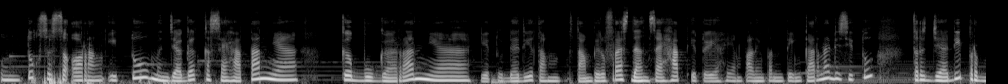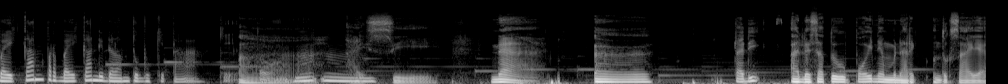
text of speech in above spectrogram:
untuk seseorang itu menjaga kesehatannya, kebugarannya gitu. Jadi tam- tampil fresh dan sehat itu ya yang paling penting karena di situ terjadi perbaikan-perbaikan di dalam tubuh kita gitu. Ah, Mm-mm. I see. Nah, eh tadi ada satu poin yang menarik untuk saya.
